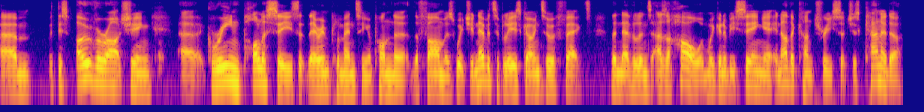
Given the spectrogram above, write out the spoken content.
um, with this overarching uh, green policies that they're implementing upon the, the farmers, which inevitably is going to affect the Netherlands as a whole. And we're going to be seeing it in other countries such as Canada,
